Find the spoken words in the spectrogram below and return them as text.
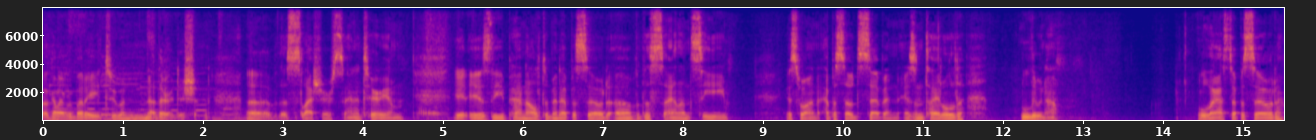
Welcome, everybody, to another edition of the Slasher Sanitarium. It is the penultimate episode of The Silent Sea. This one, episode 7, is entitled Luna. Last episode,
